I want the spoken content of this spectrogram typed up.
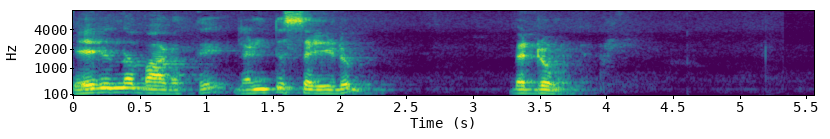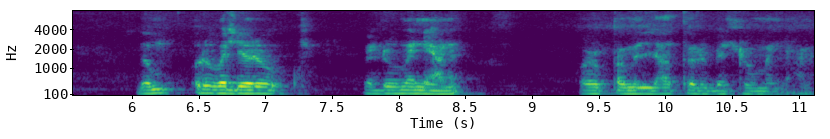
കയറുന്ന ഭാഗത്ത് രണ്ട് സൈഡും ബെഡ്റൂമുണ്ട് ഇതും ഒരു വലിയൊരു ബെഡ്റൂം തന്നെയാണ്. കുഴപ്പമില്ലാത്തൊരു ബെഡ്റൂം തന്നെയാണ്.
